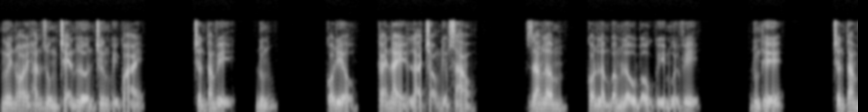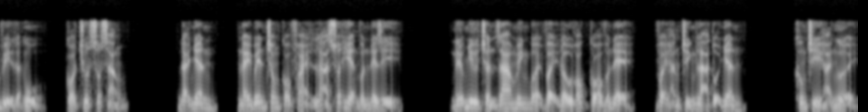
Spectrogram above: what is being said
Ngươi nói hắn dùng chén lớn trưng quỷ quái. Trần tam vị, đúng. Có điều, cái này là trọng điểm sao? Giang lâm, còn lầm bầm lầu bầu quỷ mùi vị. Đúng thế. Trần tam vị gật gù, có chút sốt sắng. Đại nhân, này bên trong có phải là xuất hiện vấn đề gì? Nếu như trần gia minh bởi vậy đầu góc có vấn đề, vậy hắn chính là tội nhân. Không chỉ hại người,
